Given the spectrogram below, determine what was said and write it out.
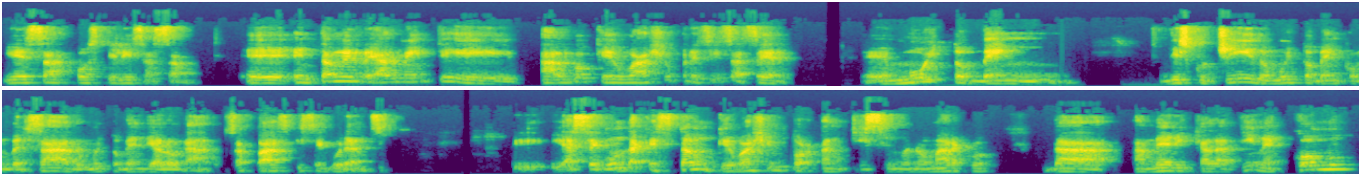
e essa hostilização. Eh, então, é realmente algo que eu acho precisa ser eh, muito bem discutido, muito bem conversado, muito bem dialogado, essa paz e segurança. E, e a segunda questão que eu acho importantíssima no marco da América Latina é como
